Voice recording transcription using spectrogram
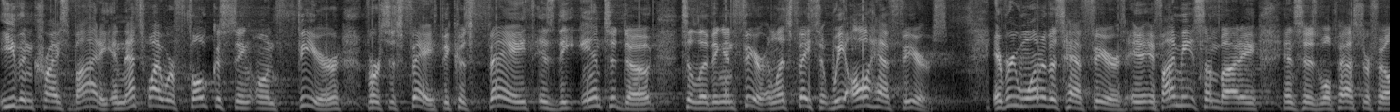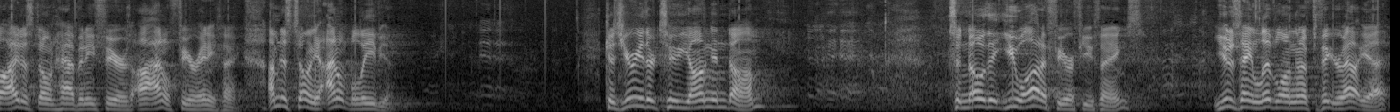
even Christ's body. And that's why we're focusing on fear versus faith, because faith is the antidote to living in fear. And let's face it, we all have fears. Every one of us have fears. If I meet somebody and says, Well, Pastor Phil, I just don't have any fears, I don't fear anything. I'm just telling you, I don't believe you. Because you're either too young and dumb to know that you ought to fear a few things. You just ain't lived long enough to figure it out yet.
